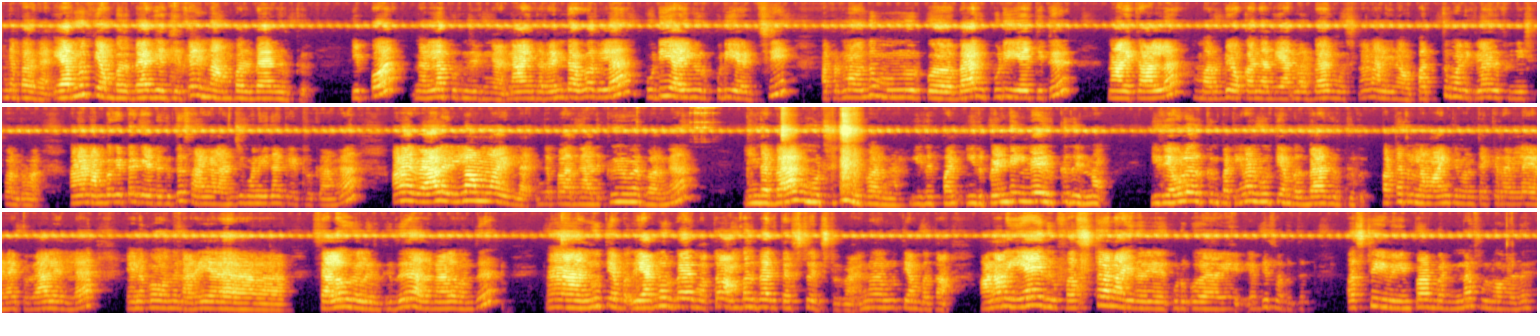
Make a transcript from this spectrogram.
இங்கே பாருங்கள் இரநூத்தி ஐம்பது பேக் ஏற்றிருக்கேன் இன்னும் ஐம்பது பேக் இருக்குது இப்போ நல்லா புரிஞ்சுக்குங்க. நான் இந்த ரெண்டு ஹவரில் புடி ஐநூறு புடி அடித்து அப்புறமா வந்து முந்நூறு பேக் புடி ஏற்றிட்டு நாளைக்கு காலைல மறுபடியும் உட்காந்து அந்த இரநூறு பேக் முடிச்சுனா நாளைக்கு நான் பத்து மணிக்கெலாம் இது ஃபினிஷ் பண்ணுறேன் ஆனால் நம்மக்கிட்ட கேட்டுக்கிட்டு சாயங்காலம் அஞ்சு மணிக்கு தான் கேட்டிருக்காங்க. ஆனால் வேலை இல்லாமலாம் இல்லை. இங்கே பாருங்கள் அது கீழே பாருங்கள் இந்த பேக் முடிச்சுட்டு இங்கே பாருங்கள் இது பண் இது பெண்டிங்லேயே இருக்குது இன்னும். இது எவ்வளோ இருக்குதுன்னு பார்த்தீங்கன்னா நூற்றி ஐம்பது பேக் இருக்குது. பக்கத்தில் நான் வாங்கிட்டு வந்து தைக்கிறேன் இல்லை. ஏன்னா இப்போ வேலை இல்லை. எனக்கும் வந்து நிறைய செலவுகள் இருக்குது. அதனால் வந்து நூற்றி ஐம்பது இரநூறு பேக் மொத்தம் ஐம்பது பேக் டெஸ்ட் வச்சுருக்கேன் இன்னும் நூற்றி ஐம்பது தான். ஆனால் ஏன் இது ஃபஸ்ட்டாக நான் இதை கொடுக்க எப்படி சொல்கிறது ஃபஸ்ட்டு இன்ஃபார்ம் பண்ணினா சொல்லுவாங்க அது.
